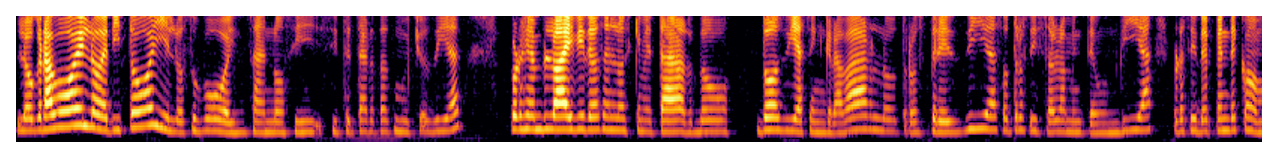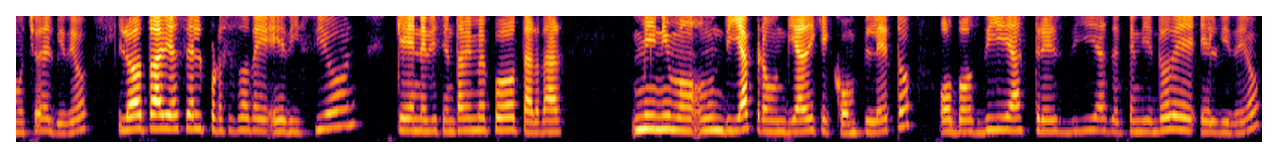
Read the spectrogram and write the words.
lo grabo hoy, lo edito hoy y lo subo hoy, o sea, no, sí, sí te tardas muchos días. Por ejemplo, hay videos en los que me tardo dos días en grabarlo, otros tres días, otros sí solamente un día, pero sí depende como mucho del video. Y luego todavía es el proceso de edición que en edición también me puedo tardar mínimo un día, pero un día de que completo, o dos días, tres días, dependiendo del el video,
